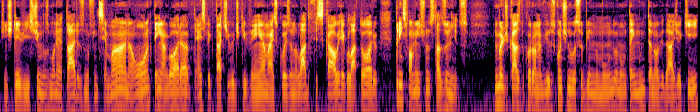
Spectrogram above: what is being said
A gente teve estímulos monetários no fim de semana, ontem, agora tem a expectativa de que venha mais coisa no lado fiscal e regulatório, principalmente nos Estados Unidos. O número de casos do coronavírus continua subindo no mundo, não tem muita novidade aqui.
